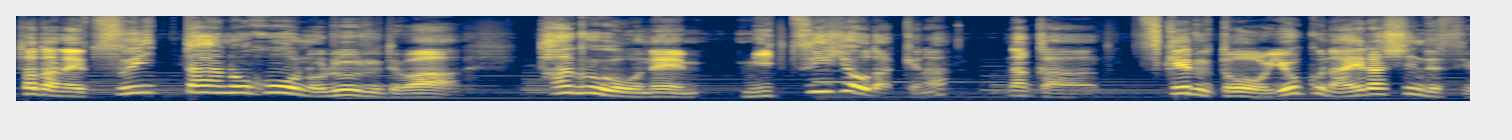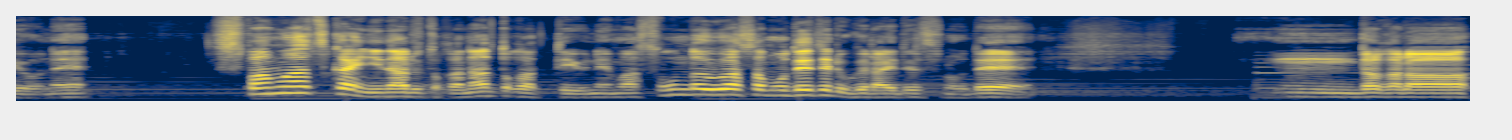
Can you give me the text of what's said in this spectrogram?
ただね、ツイッターの方のルールでは、タグをね、3つ以上だっけな？なんか、つけると良くないらしいんですよね。スパム扱いになるとかなんとかっていうね、まあそんな噂も出てるぐらいですので、うん、だから、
